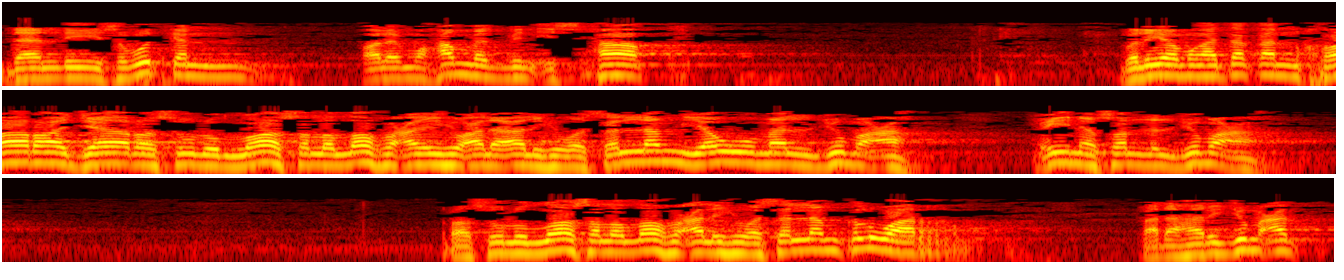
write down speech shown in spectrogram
Dan disebutkan oleh Muhammad bin Ishaq beliau mengatakan kharaja Rasulullah sallallahu alaihi wa alihi wasallam yaumal jum'ah hina shallal jum'ah. Rasulullah sallallahu alaihi wasallam keluar pada hari Jumat.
